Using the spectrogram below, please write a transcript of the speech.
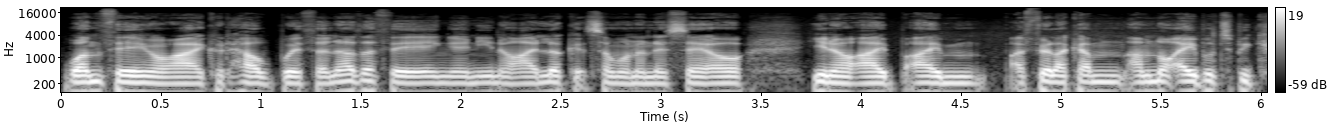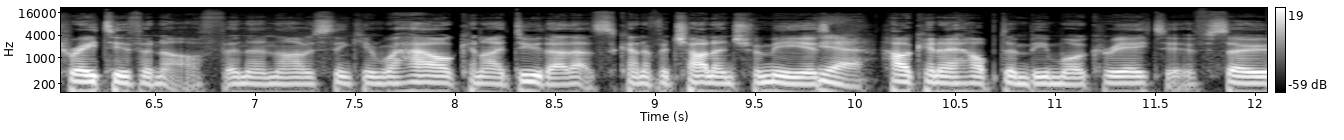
one thing or I could help with another thing and you know I look at someone and I say oh you know I I'm I feel like I'm I'm not able to be creative enough. And then I was thinking well how can I do that? That's kind of a challenge for me is yeah. how can I help them be more creative? So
